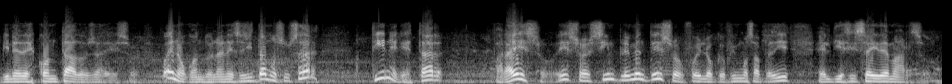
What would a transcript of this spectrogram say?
Viene descontado ya eso. Bueno, cuando la necesitamos usar, tiene que estar para eso. Eso es simplemente eso fue lo que fuimos a pedir el 16 de marzo.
